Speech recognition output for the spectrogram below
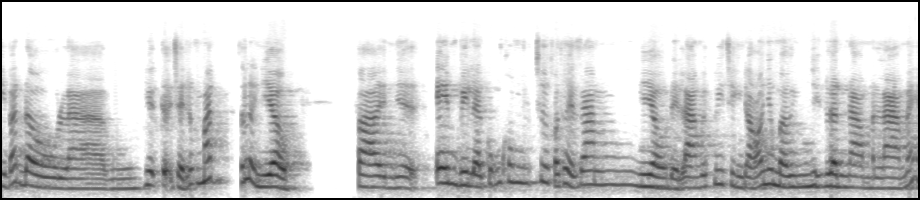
thì bắt đầu là hiện tượng chảy nước mắt rất là nhiều. Và em vì là cũng không, chưa có thời gian nhiều để làm cái quy trình đó nhưng mà lần nào mà làm ấy,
